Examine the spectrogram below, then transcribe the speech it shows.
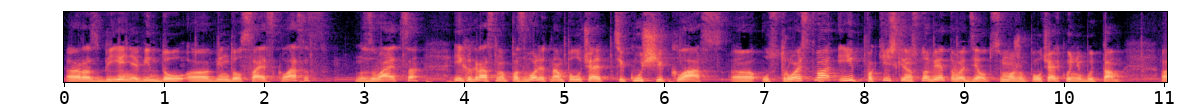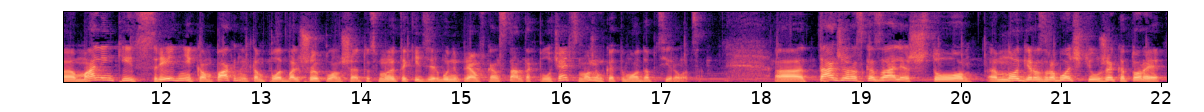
разбиения Windows, Windows Size Classes, называется, и как раз она позволит нам получать текущий класс устройства и фактически на основе этого делать. То есть мы можем получать какой-нибудь там Э, маленький, средний, компактный, там большой планшет. То есть мы такие теперь будем прямо в константах получать, сможем к этому адаптироваться. А, также рассказали, что э, многие разработчики уже, которые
